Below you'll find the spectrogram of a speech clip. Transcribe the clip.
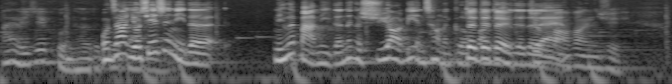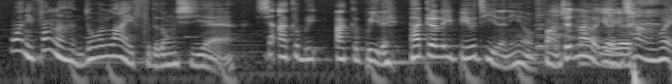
还有一些混合的，我知道有些是你的，你会把你的那个需要练唱的歌对对对对对对，就放放进去。哇，你放了很多 live 的东西耶，像阿格比阿格比嘞，阿格丽 beauty 的你有放，就那个演唱会，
